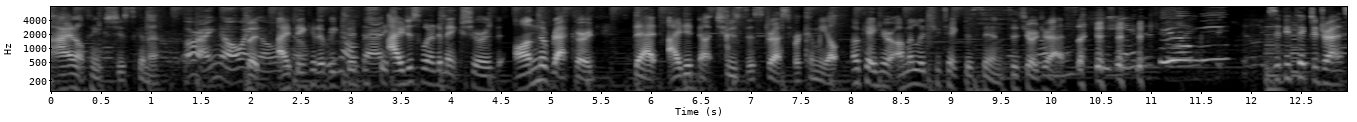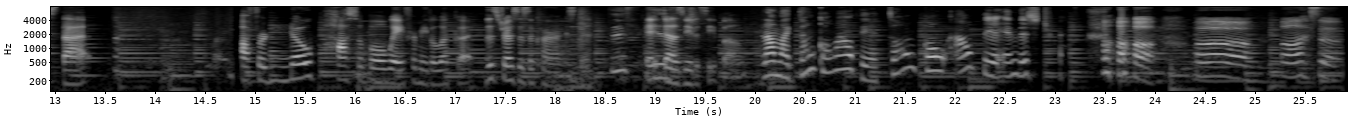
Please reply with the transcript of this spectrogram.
I don't think she's gonna, All right, no, I but know. But I, know. think it'll We be know good to that. see. I just wanted to make sure that on the record that I did not choose this dress for Camille. Okay, here, I'm gonna let you take this in. It's your dress. Zippy picked a dress that offered no possible way for me to look good. This dress is a car accident. This It is- does need a seatbelt. And I'm like, don't go out there. Don't go out there in this dress. Oh, oh, awesome.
